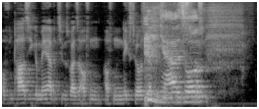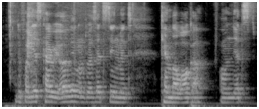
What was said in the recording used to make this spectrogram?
auf ein paar Siege mehr, beziehungsweise auf ein, auf ein nächsthöheres Level? Ja, also du verlierst Kyrie Irving und du ersetzt ihn mit Kemba Walker. Und jetzt,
